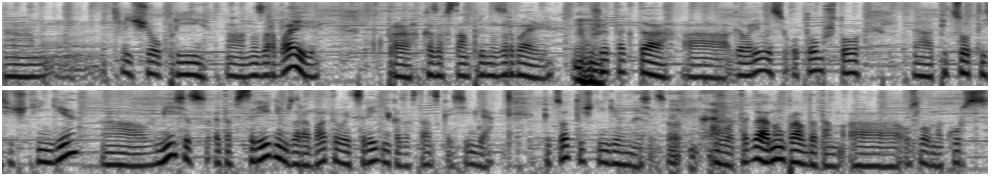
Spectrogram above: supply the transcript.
ам, еще при а, Назарбаеве, про Казахстан при Назарбаеве, Мгм. уже тогда а, говорилось о том, что 500 тысяч тенге а, в месяц это в среднем зарабатывает средняя казахстанская семья. 500 тысяч тенге в месяц. Да. Вот, тогда, ну, правда, там а, условно курс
